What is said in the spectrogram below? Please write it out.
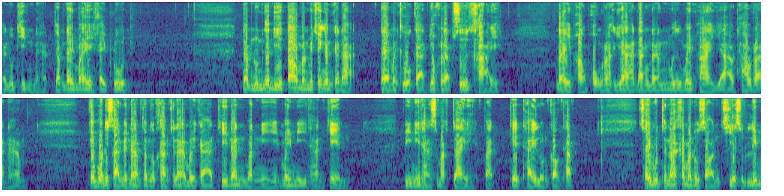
อนุทินนะฮะจำได้ไหมใครพูดนับหนุนเงินดิจิตอลมันไม่ใช่เงินกระดาษ แต่มันคือโอกาสยกระดับซื้อขาย ในเผ่าพงรักยาดังนั้นมือไม่พายยาวเท้าราน้ำ ยกบริษัทเวียดนามทำสงครามชนะอเมริกาที่นั่นวันนี้ไม่มีฐานเกณฑ์ ปีนี้ฐานสมัครใจประเทศไทยล้นกองทัพชัยวุฒนาคมานุสรเชียร์สุดลิ่ม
